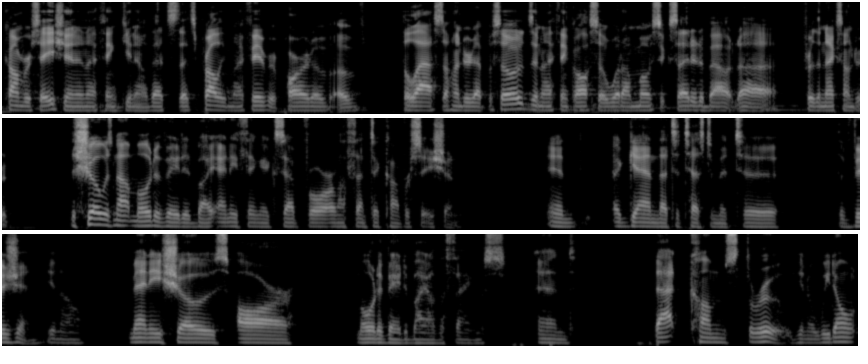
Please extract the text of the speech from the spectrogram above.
conversation. And i think you know that's that's probably my favorite part of of the last 100 episodes. And i think also what i'm most excited about uh, for the next 100 the show is not motivated by anything except for an authentic conversation. And again, that's a testament to the vision, you know. Many shows are motivated by other things. And that comes through. You know, we don't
